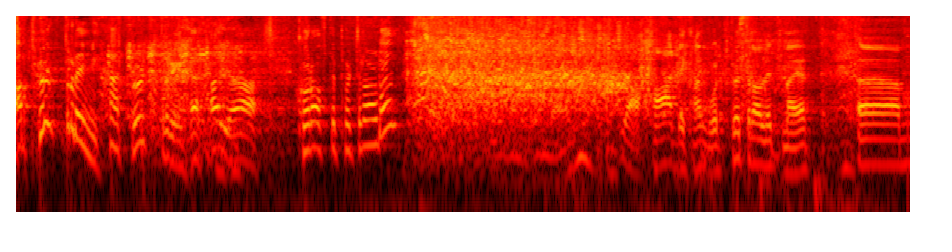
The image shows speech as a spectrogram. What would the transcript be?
Ah, putring! Putring, ja, ja. Hvor ofte putrer den? Jaha, det kan godt putre litt mer. Um,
